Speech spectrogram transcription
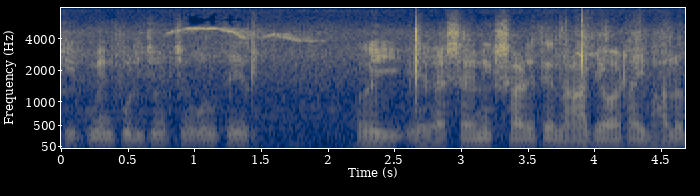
ট্রিটমেন্ট পরিচর্যা বলতে ওই রাসায়নিক সারেতে না দেওয়াটাই ভালো।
